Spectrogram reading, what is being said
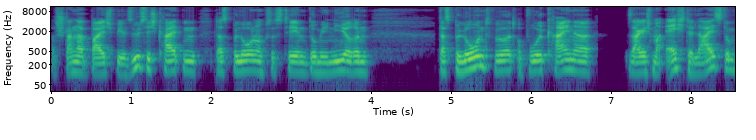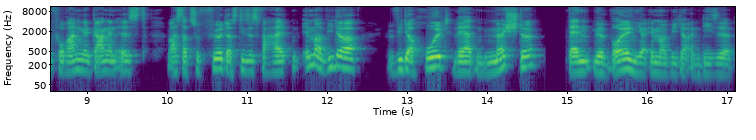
das Standardbeispiel Süßigkeiten, das Belohnungssystem dominieren, das belohnt wird, obwohl keine, sage ich mal, echte Leistung vorangegangen ist, was dazu führt, dass dieses Verhalten immer wieder wiederholt werden möchte, denn wir wollen ja immer wieder an diese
